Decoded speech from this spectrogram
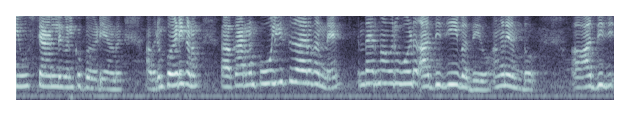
ന്യൂസ് ചാനലുകൾക്ക് പേടിയാണ്. അവരും പേടിക്കണം. കാരണം പോലീസുകാർ തന്നെ എന്തായിരുന്നു ആ ഒരു വേർഡ് അതിജീവതയോ? അങ്ങനെ എന്തോ? അതിജീ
